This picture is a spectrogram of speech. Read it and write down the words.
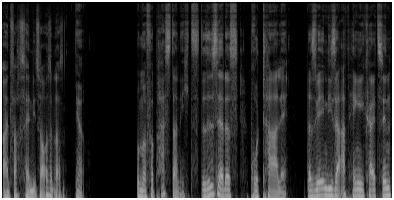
einfach das Handy zu Hause lassen. Und man verpasst da nichts. Das ist ja das Brutale, dass wir in dieser Abhängigkeit sind,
